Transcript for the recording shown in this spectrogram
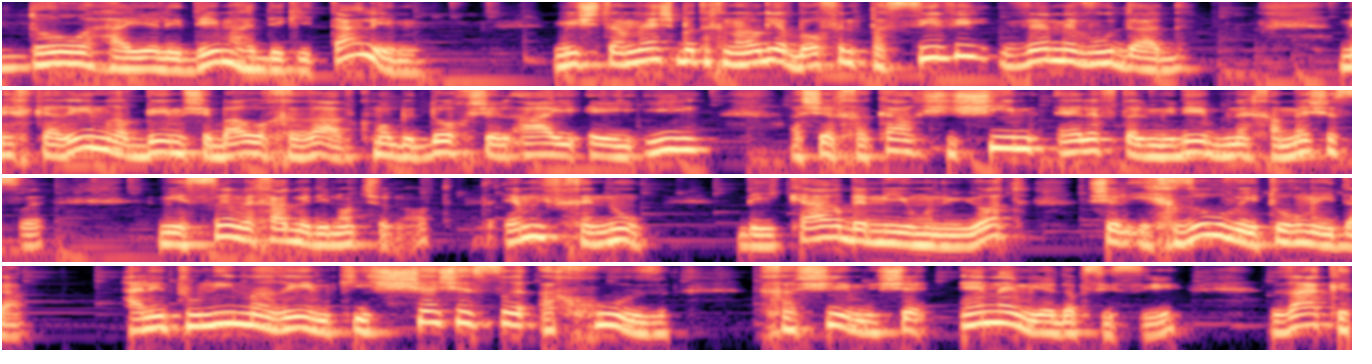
דור הילידים הדיגיטליים משתמש בטכנולוגיה באופן פסיבי ומבודד. מחקרים רבים שבאו אחריו, כמו בדוח של IAE, אשר חקר 60 אלף תלמידים בני 15 מ-21 מדינות שונות, הם נבחנו בעיקר במיומנויות של אחזור ואיתור מידע. הנתונים מראים כי 16% חשים שאין להם ידע בסיסי, רק 23%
